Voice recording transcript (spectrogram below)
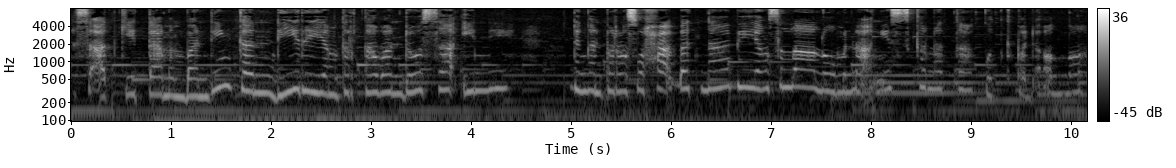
saat kita membandingkan diri yang tertawan dosa ini dengan para sahabat Nabi yang selalu menangis karena takut kepada Allah.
